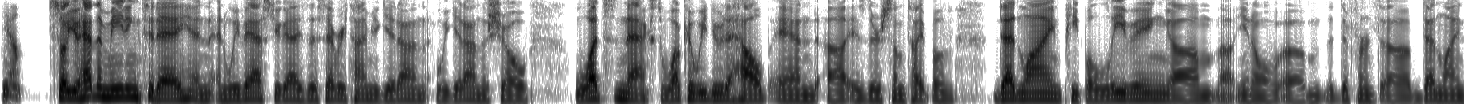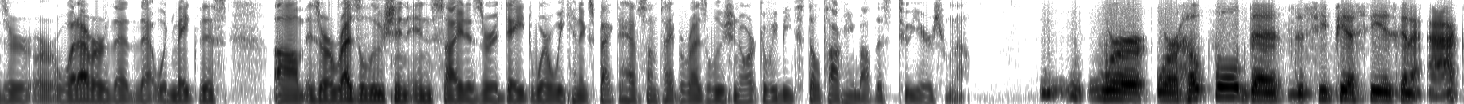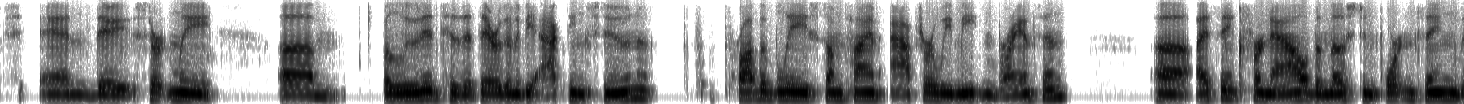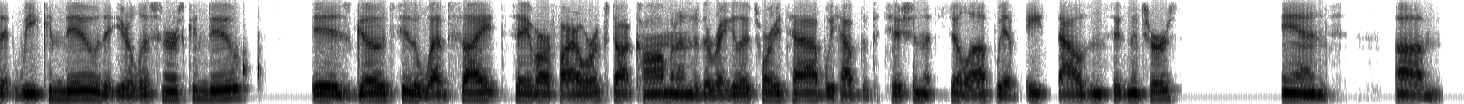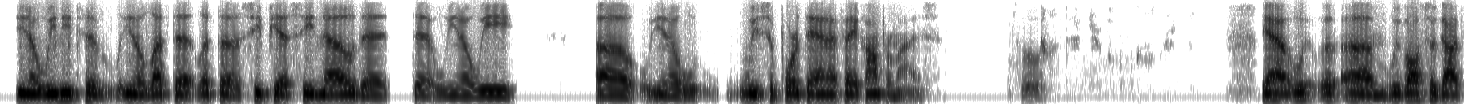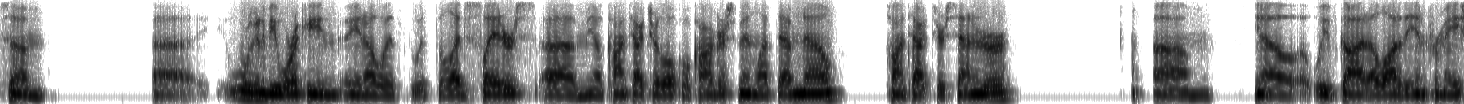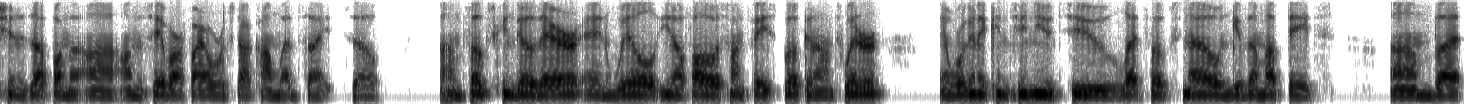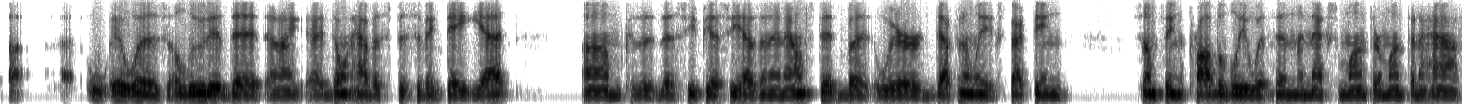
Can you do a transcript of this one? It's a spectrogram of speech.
Yeah. So you had the meeting today, and, and we've asked you guys this every time you get on. We get on the show. What's next? What can we do to help? And uh, is there some type of deadline? People leaving? Um, uh, you know, um, the different uh, deadlines or, or whatever that that would make this um, is there a resolution in sight? Is there a date where we can expect to have some type of resolution, or could we be still talking about this two years from now? We're we're hopeful that the CPSC is going to act, and they certainly um, alluded to that they're going to be acting soon, probably sometime after we meet in Branson. Uh, I think for now, the most important thing that we can do, that your listeners can do, is go to the website, saveourfireworks.com, and under the regulatory tab, we have the petition that's still up. We have 8,000 signatures. And, um, you know, we need to, you know, let the let the CPSC know that that you know we, uh, you know, we support the NFA compromise. Absolutely. Yeah, we, um, we've also got some. Uh, we're going to be working, you know, with with the legislators. Um, you know, contact your local congressman, let them know. Contact your senator. Um, you know, we've got a lot of the information is up on the uh, on the SaveOurFireworks.com website. So um, folks can go there and we'll, you know, follow us on Facebook and on Twitter, and we're going to continue to let folks know and give them updates. Um, but uh, it was alluded that, and I, I, don't have a specific date yet because um, the, the CPSC hasn't announced it, but we're definitely expecting something probably within the next month or month and a half.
